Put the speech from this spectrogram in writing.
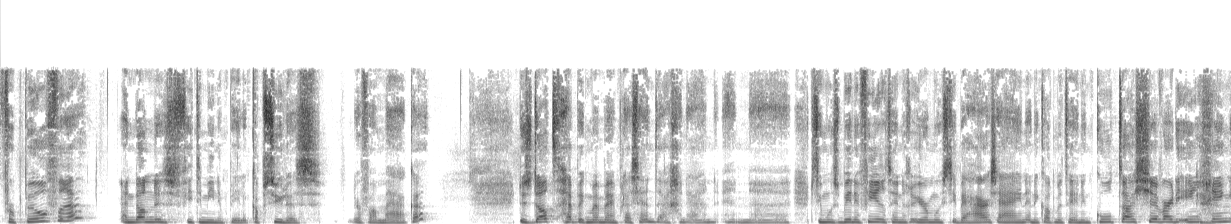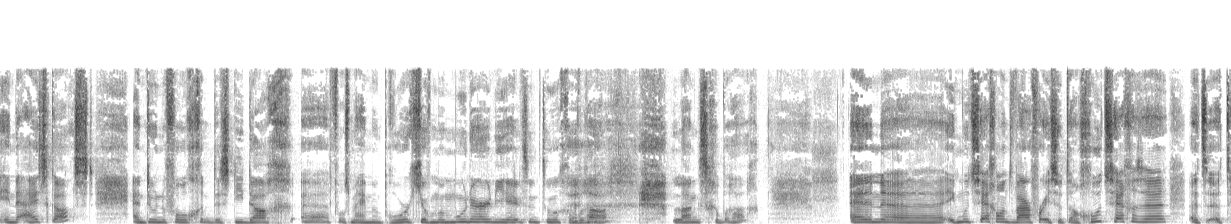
verpulveren. En dan dus vitaminepillen, capsules ervan maken. Dus dat heb ik met mijn placenta gedaan. En, uh, dus die moest binnen 24 uur moest die bij haar zijn. En ik had meteen een koeltasje waar die in ging in de ijskast. En toen de volgende, dus die dag, uh, volgens mij mijn broertje of mijn moeder, die heeft hem toen gebracht, langsgebracht. En uh, ik moet zeggen, want waarvoor is het dan goed, zeggen ze? Het, het,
